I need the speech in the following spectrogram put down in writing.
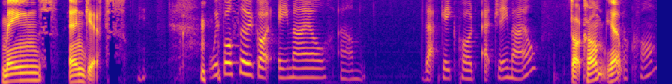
memes and gifs. We've also got email, um, thatgeekpod at gmail.com. Dot com. Yep. com.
